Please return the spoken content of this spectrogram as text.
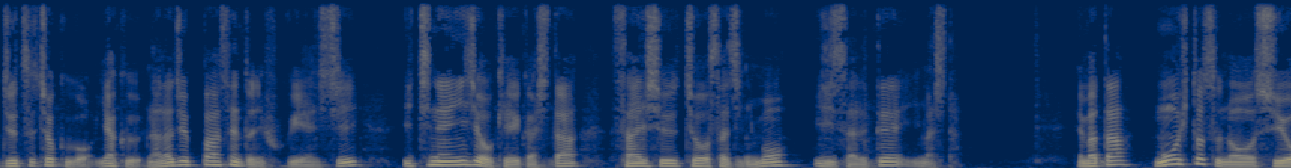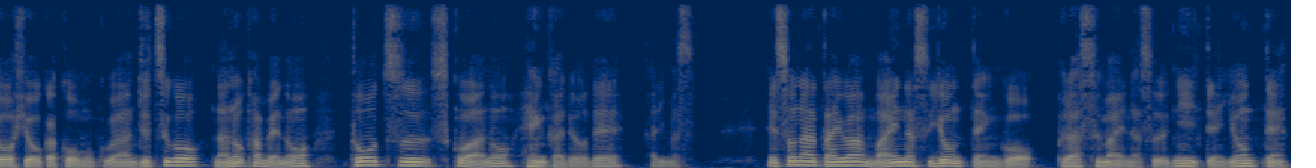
術直後約70%に復元し、1年以上経過した最終調査時にも維持されていました。また、もう一つの主要評価項目は、術後7日目の疼痛スコアの変化量であります。その値はマイナス4.5プラスマイナス2.4点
